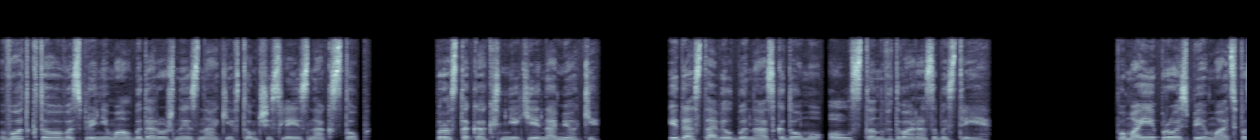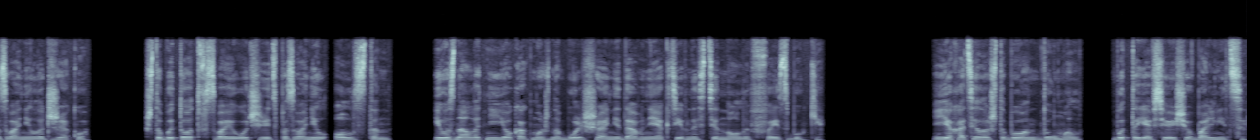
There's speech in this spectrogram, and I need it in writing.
Вот кто воспринимал бы дорожные знаки, в том числе и знак «Стоп», просто как некие намеки, и доставил бы нас к дому Олстон в два раза быстрее. По моей просьбе мать позвонила Джеку, чтобы тот, в свою очередь, позвонил Олстон и узнал от нее как можно больше о недавней активности Нолы в Фейсбуке. Я хотела, чтобы он думал, будто я все еще в больнице.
